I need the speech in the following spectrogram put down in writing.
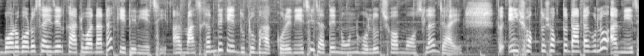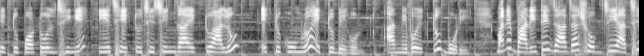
বড় বড় সাইজের কাঠবানাটা কেটে নিয়েছি আর মাঝখান থেকে দুটো ভাগ করে নিয়েছি যাতে নুন, হলুদ সব মশলা যায়। তো এই শক্ত শক্ত ডাঁটাগুলো আর নিয়েছি একটু পটল ঝিঙে, নিয়েছি একটু চিচিঙ্গা একটু আলু, একটু কুমড়ো, একটু বেগুন আর নেব একটু বড়ি। মানে বাড়িতে যা যা সবজি আছে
